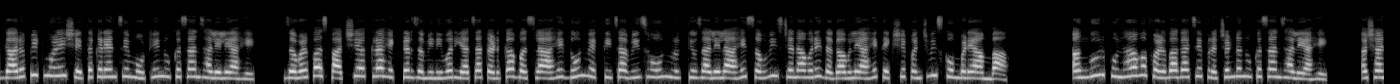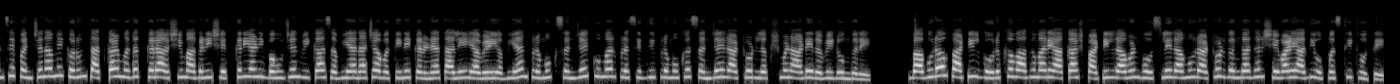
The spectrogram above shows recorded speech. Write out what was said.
गारपीटमुळे शेतकऱ्यांचे मोठे नुकसान झालेले आहे. जवळपास पाचशे अकरा हेक्टर जमिनीवर याचा तडका बसला आहे. दोन व्यक्तीचा वीज होऊन मृत्यू झालेला आहे. सव्वीस जनावरे दगावले आहेत. एकशे पंचवीस कोंबड्या आंबा अंगूर पुन्हा व फळबागाचे प्रचंड नुकसान झाले आहे. अशांचे पंचनामे करून तात्काळ मदत करा अशी मागणी शेतकरी आणि बहुजन विकास अभियानाच्या वतीने करण्यात आले. यावेळी अभियान प्रमुख संजय कुमार प्रसिद्धी प्रमुख संजय राठोड लक्ष्मण आडे रवी डोंगरे बाबूराव पाटील गोरख वाघमारे आकाश पाटील रावण भोसले रामू राठोड गंगाधर शेवाळे आदी उपस्थित होते.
